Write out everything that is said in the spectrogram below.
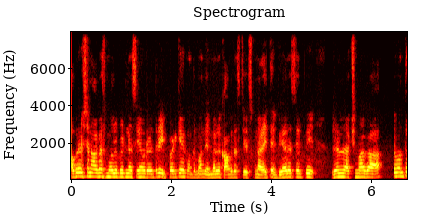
ఆపరేషన్ ఆగస్ట్ మొదలుపెట్టిన సీఎం రేవంత్ ఇప్పటికే కొంతమంది ఎమ్మెల్యే కాంగ్రెస్ చేర్చుకున్నారు. అయితే బీఆర్ఎస్ ఎల్పీ విలన్ లక్ష్మగా రేవంత్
